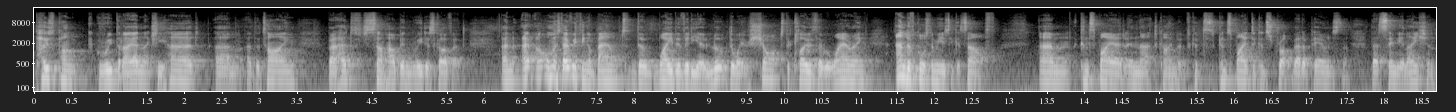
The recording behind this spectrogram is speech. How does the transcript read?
post-punk group that I hadn't actually heard um, at the time, but had somehow been rediscovered and uh, almost everything about the way the video looked, the way it was shot, the clothes they were wearing, and of course the music itself um, conspired in that kind of conspired to construct that appearance, that, that simulation.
